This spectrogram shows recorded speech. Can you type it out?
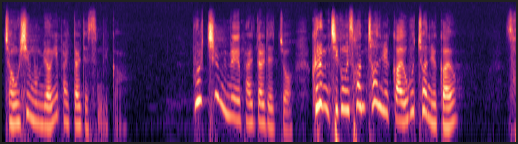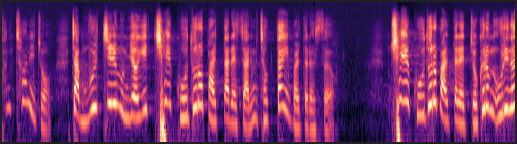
정신 문명이 발달됐습니까? 물질 문명이 발달됐죠. 그럼 지금 선천일까요? 후천일까요? 선천이죠. 자, 물질 문명이 최고도로 발달했어요? 아니면 적당히 발달했어요? 최고도로 발달했죠. 그럼 우리는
